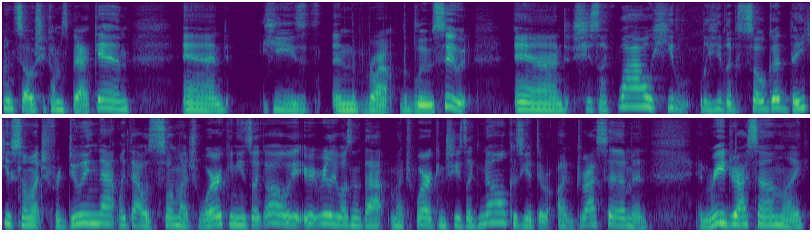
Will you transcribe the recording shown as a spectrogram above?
And so she comes back in and he's in the brown the blue suit and she's like, "Wow, he he looks so good. Thank you so much for doing that. Like that was so much work." And he's like, "Oh, it, really wasn't that much work." And she's like, "No, cuz you had to undress him and and redress him. Like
